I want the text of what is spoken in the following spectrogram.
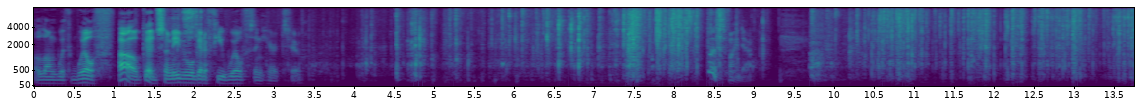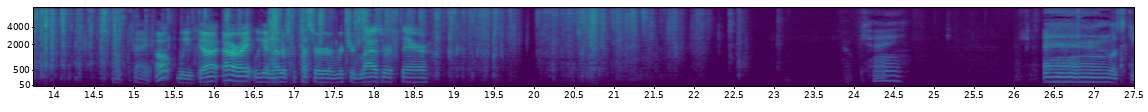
along with Wilf. Oh, good. So maybe we'll get a few Wilfs in here, too. Let's find out. Okay. Oh, we've got... All right, we got another Professor Richard Lazarus there. Okay. And let's keep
